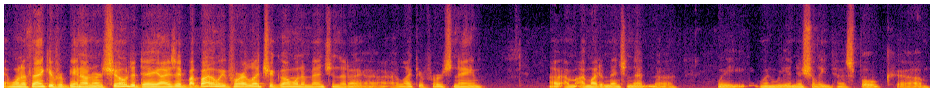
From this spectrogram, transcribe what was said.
I want to thank you for being on our show today, Isaac. But by the way, before I let you go, I want to mention that I, I, I like your first name. I, I, might have mentioned that uh, we when we initially uh, spoke. Um,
